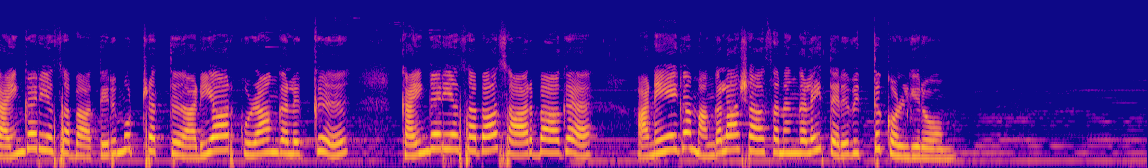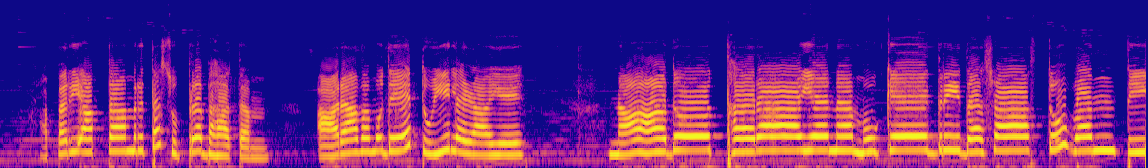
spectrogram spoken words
கைங்கரிய சபா திருமுற்றத்து அடியார் குழாங்களுக்கு கைங்கரிய சபா சார்பாக அநேக மங்களாசாசனங்களை தெரிவித்துக் கொள்கிறோம். அபர்யாப்தாமிருத சுப்ரபாதம் ஆறாவமுதே துயிலெழாயே. नादोत्थरायण मुखे द्रिदशास्तु वन्ति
